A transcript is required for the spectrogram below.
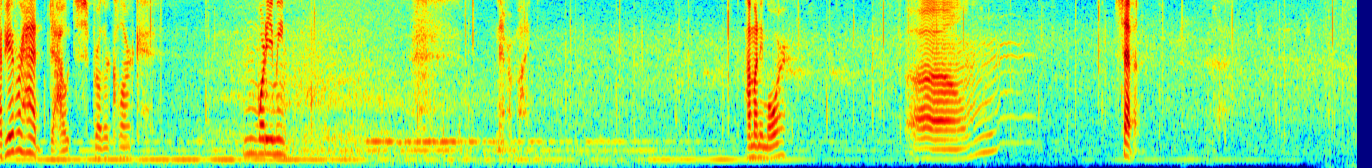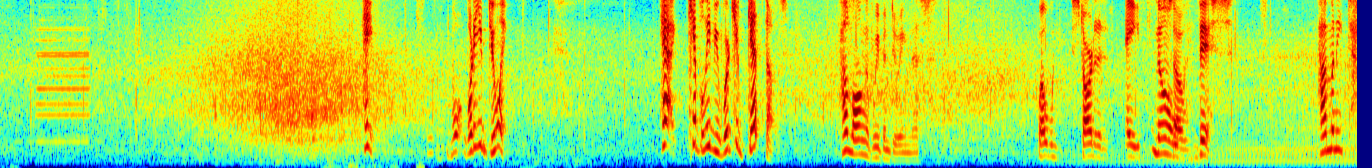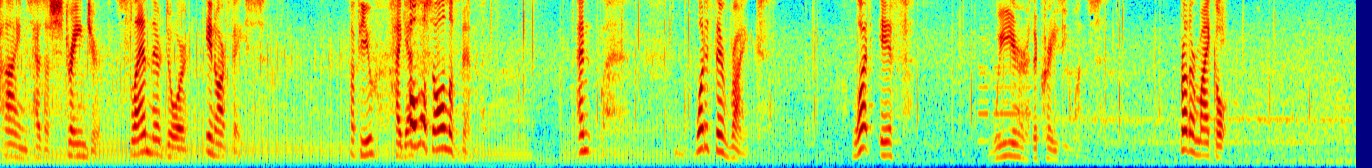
Have you ever had doubts, Brother Clark? Mm, What do you mean? Never mind. How many more? Um, seven. Hey, wh- what are you doing? Hey, I can't believe you. Where'd you get those? How long have we been doing this? Well, we started at eight. No, So this. How many times has a stranger slammed their door in our face? a few, I guess. Almost all of them. And what if they're right? What if we're the crazy ones? Brother Michael,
